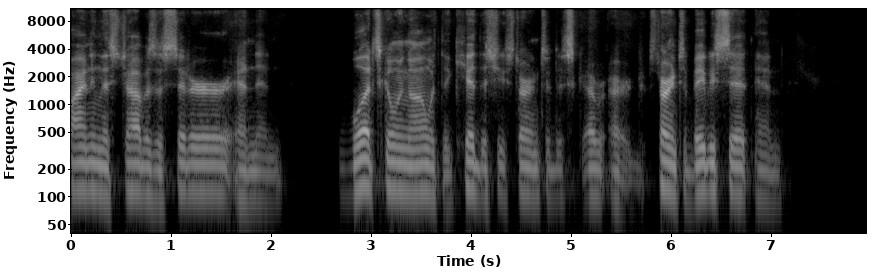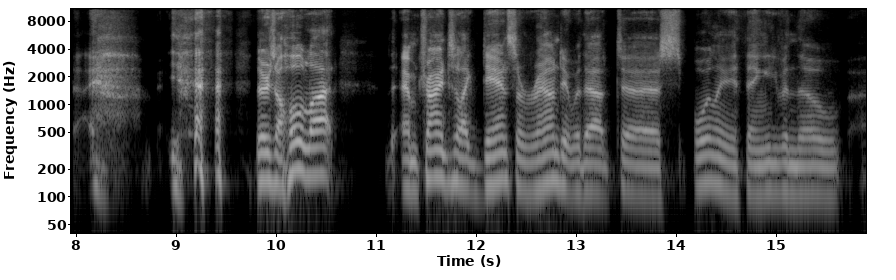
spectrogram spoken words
finding this job as a sitter, and then what's going on with the kid that she's starting to discover or starting to babysit, and yeah, there's a whole lot. I'm trying to like dance around it without uh, spoiling anything, even though uh,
